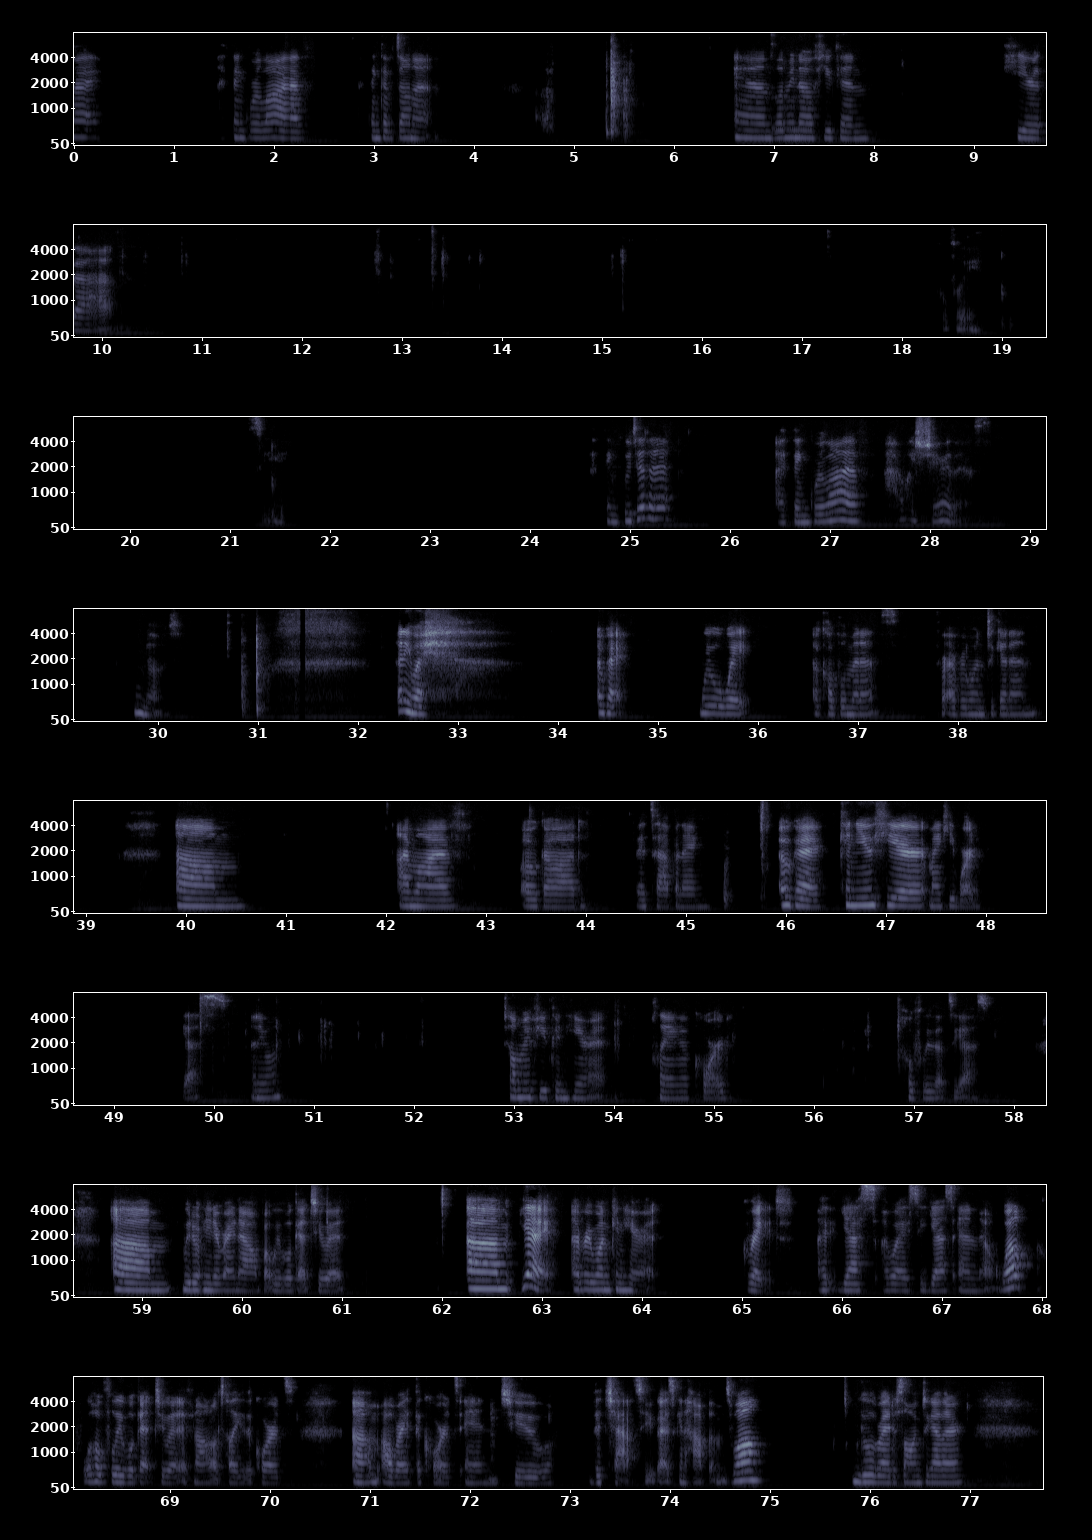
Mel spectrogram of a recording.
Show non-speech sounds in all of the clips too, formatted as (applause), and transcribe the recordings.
Okay. I think we're live. I think I've done it. And let me know if you can hear that. Hopefully. Let's see. I think we did it. I think we're live. How do I share this? Who knows? Anyway, okay, we will wait a couple minutes for everyone to get in. Um, I'm live. Oh God, it's happening. Okay, can you hear my keyboard? Yes. Anyone? Tell me if you can hear it playing a chord. Hopefully that's a yes. Um, we don't need it right now, but we will get to it. Um, yay, everyone can hear it. Great. I, yes, oh, I see yes and no. Well, well, hopefully we'll get to it. If not, I'll tell you the chords. Um, I'll write the chords into the chat so you guys can have them as well. We will write a song together.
